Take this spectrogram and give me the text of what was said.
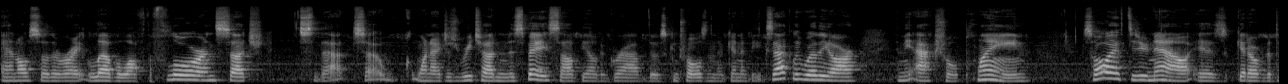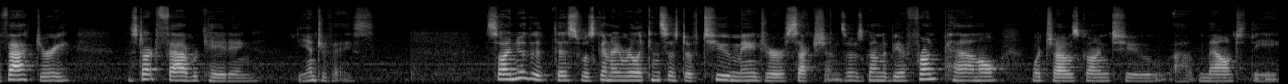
and also the right level off the floor and such, so that when I just reach out into space, I'll be able to grab those controls and they're going to be exactly where they are in the actual plane. So all I have to do now is get over to the factory and start fabricating the interface. So I knew that this was going to really consist of two major sections. There was going to be a front panel, which I was going to uh, mount the,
